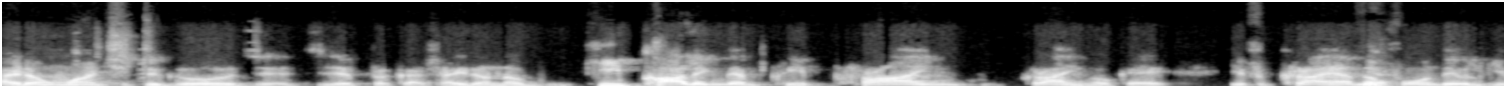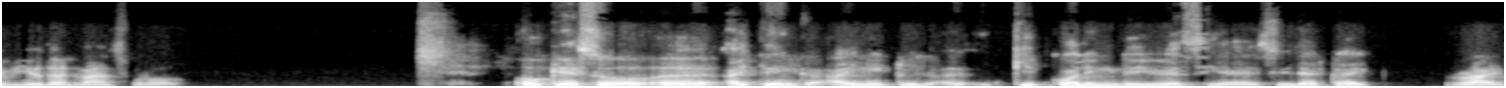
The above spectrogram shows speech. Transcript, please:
I don't want you to go, Jay, Jay Prakash. I don't know. Keep calling them, keep crying, crying, okay? If you cry on the yeah. phone, they will give you the advance parole. Okay, so uh, I think I need to uh, keep calling the USCIS. Is that right? Right.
